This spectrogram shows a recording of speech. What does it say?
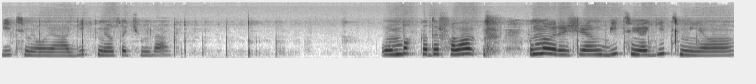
Bitmiyor ya. Gitmiyor saçımda. 10 dakikadır falan bununla uğraşıyorum. Bitmiyor, gitmiyor.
